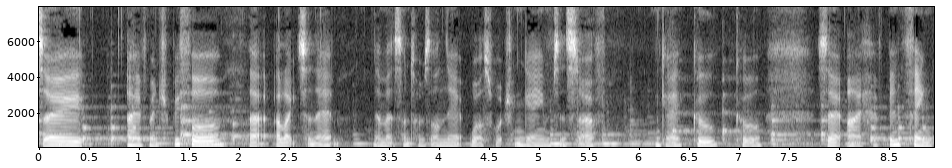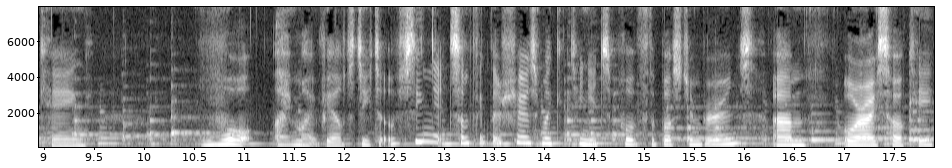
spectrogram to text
So, I've mentioned before that I like to knit, and that sometimes I'll knit whilst watching games and stuff. Okay, cool, cool. So, I have been thinking what I might be able to do to obviously knit something that shows my continued support for the Boston Bruins um, or ice hockey.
